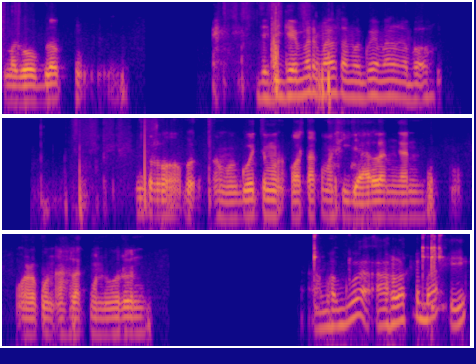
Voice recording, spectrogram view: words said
Sama goblok. jadi gamer mal sama gue mal nggak bohong Kalau sama gue cuma otak masih jalan kan. Walaupun akhlak menurun. sama gue ahlaknya baik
